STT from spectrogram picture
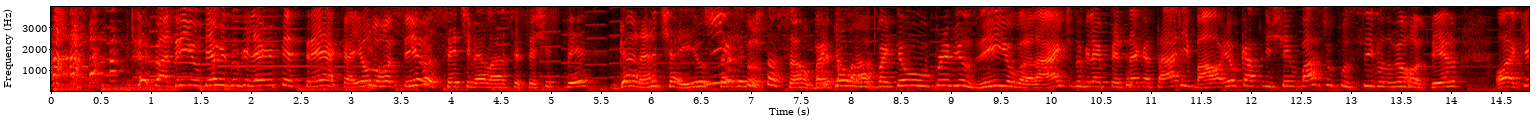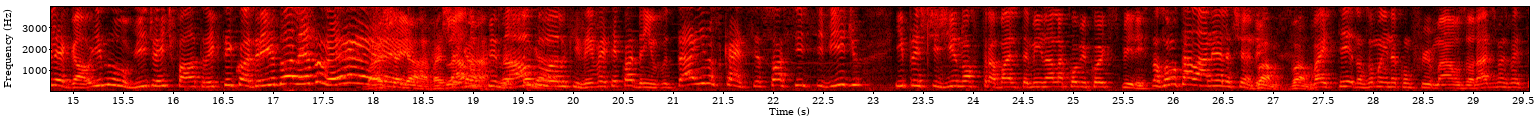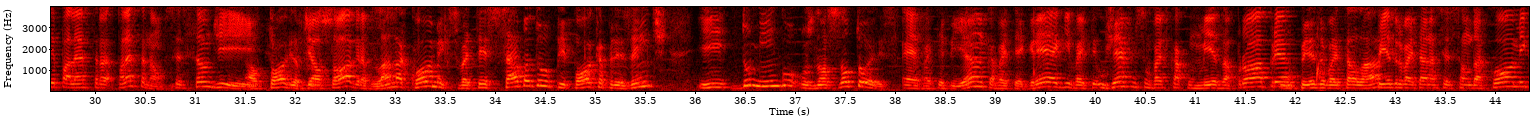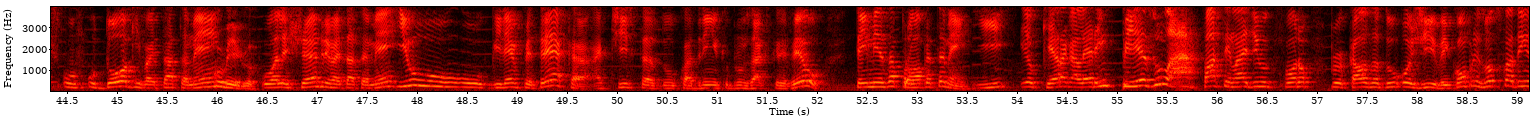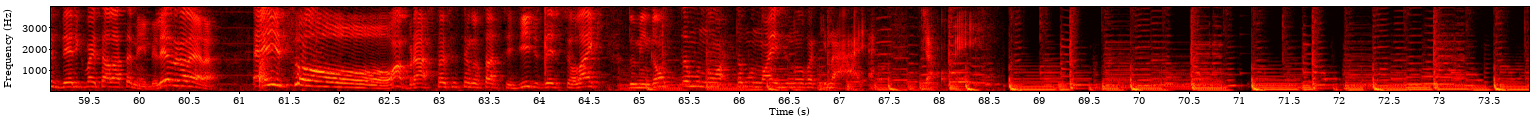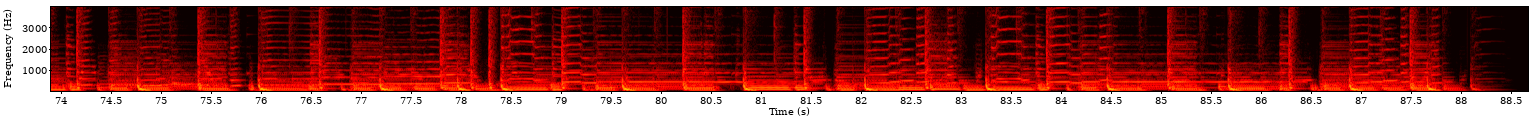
quadrinho meu e do Guilherme Petreca. Eu no E se roteiro. você tiver lá na CCXP, garante aí o Isso! degustação. Vai, Vai ter estar lá. um, vai ter um previewzinho, mano. A arte do Guilherme Petreca tá animal. Eu caprichei o máximo possível no meu roteiro. Olha que legal. E no vídeo a gente fala também que tem quadrinho do Alê também. Vai chegar, vai chegar. Lá no final do ano que vem vai ter quadrinho. Tá aí, meus caras. Você só assiste esse vídeo e prestigia o nosso trabalho também lá na Comic Con Experience. Nós vamos estar lá, né, Alexandre? Vamos, vamos. Vai ter, nós vamos ainda confirmar os horários, mas vai ter palestra. Palestra não, sessão de autógrafos. De autógrafos. Lá na Comics vai ter sábado, pipoca presente e domingo os nossos autores. É, vai ter Bianca, vai ter Greg, vai ter. O Jefferson vai ficar com mesa própria. O Pedro vai estar lá. O Pedro vai estar na sessão da Comics. O, o Dog vai estar também. Comigo. O Alexandre vai estar também. E o, o Guilherme Petreca, artista do quadrinho que o Brunzac escreveu, tem mesa própria também. E eu quero a galera em peso lá. Passem lá e digam que foram por causa do Ogiva. E comprem os outros quadrinhos dele que vai estar lá também. Beleza, galera? É isso! Um abraço, espero que vocês tenham gostado desse vídeo. Deixe seu like. Domingão, tamo, no, tamo nós de novo aqui na área. Tchau, véi.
